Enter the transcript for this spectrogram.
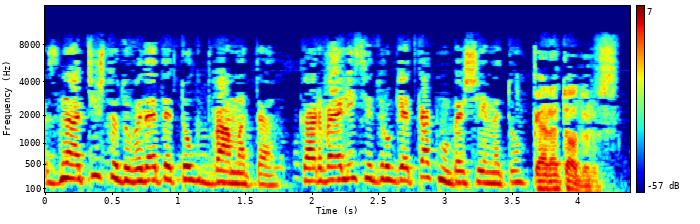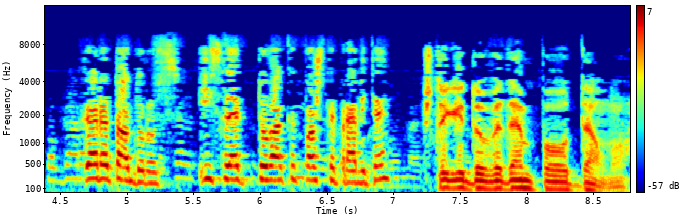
Значи ще доведете тук двамата. Карвелис и другият, как му беше името? Каратодорос. Каратодорус. И след това какво ще правите? Ще ги доведем по-отделно.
